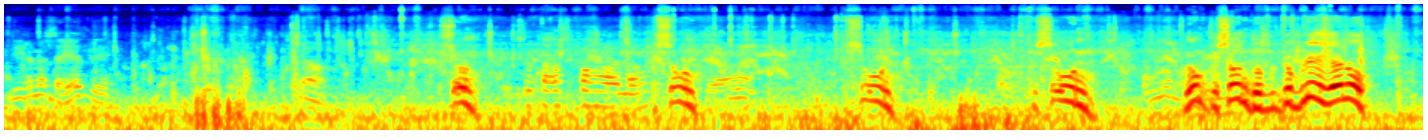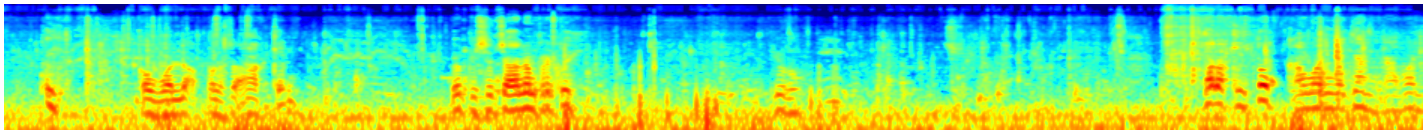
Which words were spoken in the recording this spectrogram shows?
Hindi naman sayad eh. No. Pison. Sa taas pa nga lang. Pison. Pison. Pison. Yung pison, dubli-dubli, yan o. Ay, kawala pala sa akin. Yung pison sa anong pre ko. eh. Yun. Para kito, kawan na dyan, kawan.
